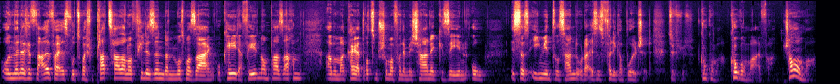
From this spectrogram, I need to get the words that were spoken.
Und wenn das jetzt eine Alpha ist, wo zum Beispiel Platzhaler noch viele sind, dann muss man sagen, okay, da fehlen noch ein paar Sachen, aber man kann ja trotzdem schon mal von der Mechanik sehen, oh, ist das irgendwie interessant oder ist es völliger Bullshit? Gucken wir mal, gucken wir mal einfach. Schauen wir mal.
